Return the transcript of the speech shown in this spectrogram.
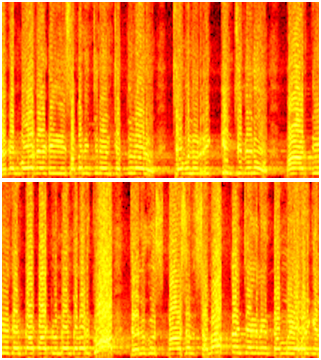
జగన్మోహన్ రెడ్డి ఈ సభ నుంచి నేను చెప్తున్నాను చెవులు రిక్కించి విను. భారతీయ జనతా పార్టీ ఉన్నంత వరకు తెలుగు భాషను సమాప్తం చేయగలిగిన దమ్ము ఎవరికి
